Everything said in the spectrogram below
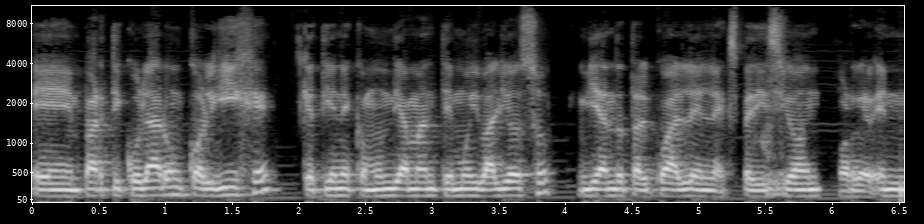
eh, en particular un colguije que tiene como un diamante muy valioso guiando tal cual en la expedición por en,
